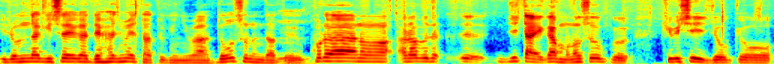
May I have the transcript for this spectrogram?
いろんな犠牲が出始めたときにはどうするんだという、これはあのアラブ自体がものすごく厳しい状況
